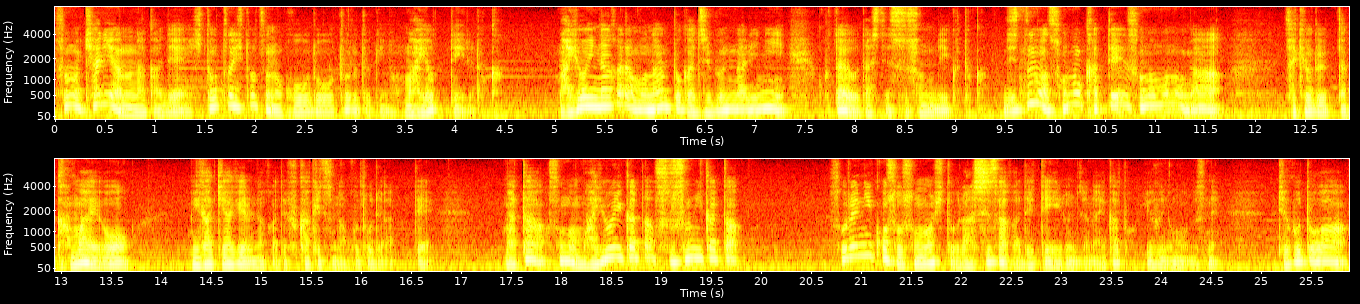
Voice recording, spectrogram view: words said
そのキャリアの中で一つ一つの行動をとる時の迷っているとか迷いながらもなんとか自分なりに答えを出して進んでいくとか実はその過程そのものが先ほど言った構えを磨き上げる中で不可欠なことであってまたその迷い方進み方それにこそその人らしさが出ているんじゃないかというふうに思うんですね。ということは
